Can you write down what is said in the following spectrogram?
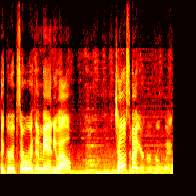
the groups over with Emmanuel. Tell us about your group real quick.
